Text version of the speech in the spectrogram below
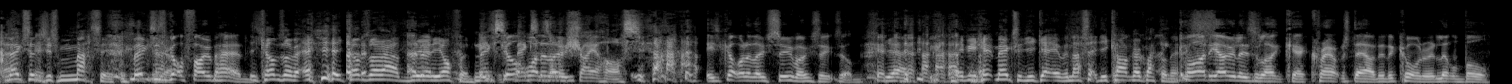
Uh, Megson's just massive. Megson's got foam hands. He comes over. Yeah, he comes around really often. He's got one Megson's of on a those- Shire horse. He's got one of those sumo suits on. Yeah. if you hit Megson, you get him, and that's it. You can't go back on it. Guardiola's like uh, crouched down in a corner a little ball.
